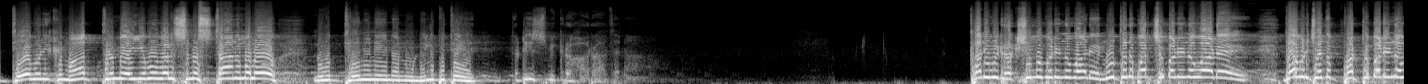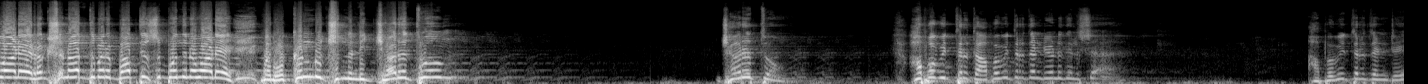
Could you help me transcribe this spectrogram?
దేవునికి మాత్రమే ఇవ్వవలసిన స్థానములో. నువ్వు దేనినైనా నువ్వు నిలిపితే దట్ ఈస్ విగ్రహారాధన. కానీ వీడు రక్షింపబడిన వాడే నూతనపరచబడిన వాడే దేవుని చేత పట్టబడిన వాడే రక్షణార్థమైన బాప్తిసు పొందిన వాడే. మరి ఎక్కడి నుండి వచ్చిందండి జారత్వం? జారత్వం. అపవిత్రత. అపవిత్రత అంటే ఏంటో తెలుసా? అపవిత్రత అంటే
